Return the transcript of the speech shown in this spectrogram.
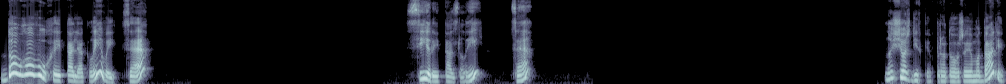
Довговухий та лякливий це? Сірий та злий це? Ну що ж, дітки, продовжуємо далі.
